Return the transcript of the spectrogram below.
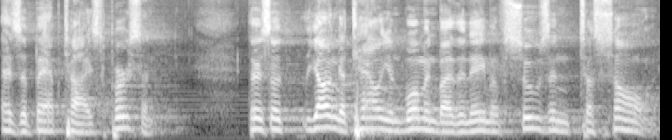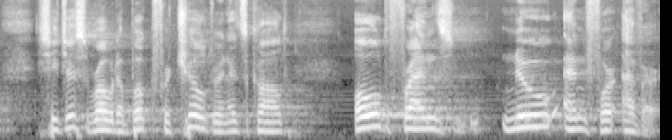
as a baptized person. There's a young Italian woman by the name of Susan Tassone. She just wrote a book for children. It's called Old Friends, New and Forever.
